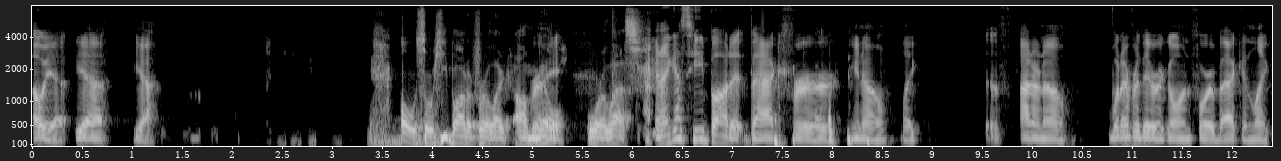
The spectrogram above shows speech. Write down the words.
oh yeah, yeah, yeah. oh, so he bought it for like a mil Right. or less. And I guess he bought it back for, you know, like, uh, I don't know, whatever they were going for back in like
